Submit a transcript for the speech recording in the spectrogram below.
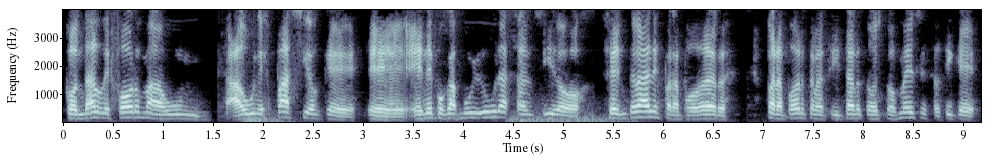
con darle forma a un, a un espacio que eh, en épocas muy duras han sido centrales para poder, para poder transitar todos estos meses. Así que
